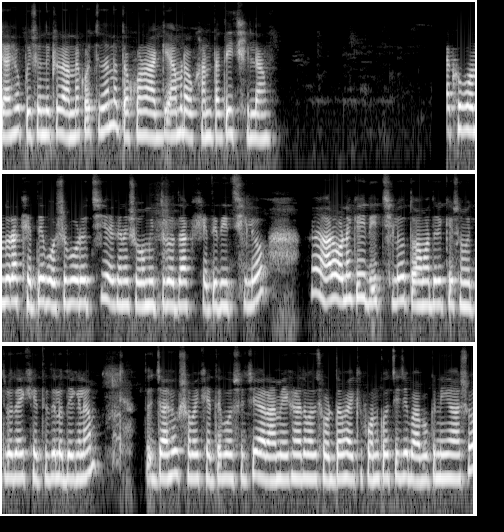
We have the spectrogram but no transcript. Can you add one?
যাই হোক, পিছন দিকটা রান্না করছি না তখন আগে আমরা ওখানটাতেই ছিলাম। দেখো বন্ধুরা, খেতে বসে পড়েছি। এখানে সৌমিত্র দা খেতে দিচ্ছিল। হ্যাঁ আরও অনেকেই দিচ্ছিল, তো আমাদেরকে সৌমিত্র দাই খেতে দিল, দেখলাম। তো যাই হোক সবাই খেতে বসেছে। আর আমি এখানে তোমাদের ছোটদা ভাইকে ফোন করছি যে, বাবুকে নিয়ে আসো,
